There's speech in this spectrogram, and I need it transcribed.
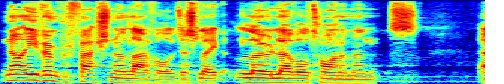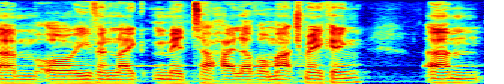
not even professional level, just like low level tournaments um, or even like mid to high level matchmaking, um,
